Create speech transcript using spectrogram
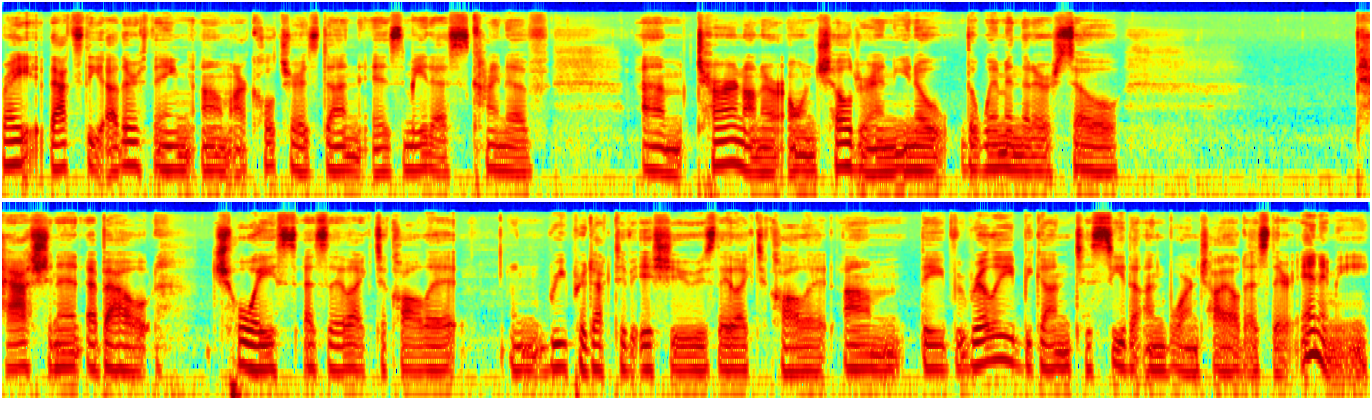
right? That's the other thing um, our culture has done is made us kind of um, turn on our own children. You know, the women that are so passionate about choice, as they like to call it, and reproductive issues, they like to call it, um, they've really begun to see the unborn child as their enemy.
